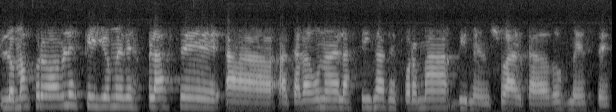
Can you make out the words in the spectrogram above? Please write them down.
lo más probable es que yo me desplace a, cada una de las islas de forma bimensual, cada dos meses,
